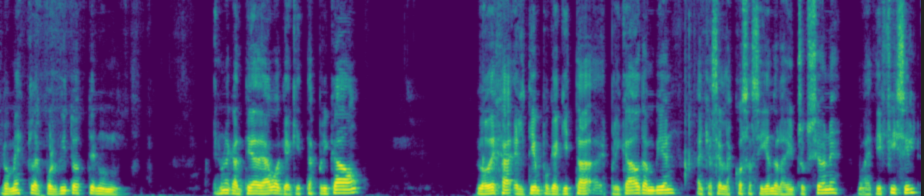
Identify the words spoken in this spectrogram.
lo mezcla el polvito este en, un, en una cantidad de agua que aquí está explicado lo deja el tiempo que aquí está explicado también. Hay que hacer las cosas siguiendo las instrucciones, no es difícil.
